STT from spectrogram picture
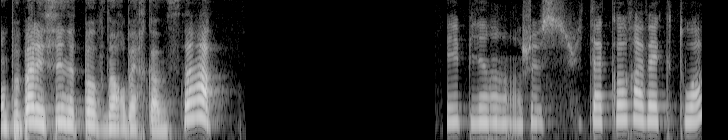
On peut pas laisser notre pauvre Norbert comme ça. Eh bien, je suis d'accord avec toi.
